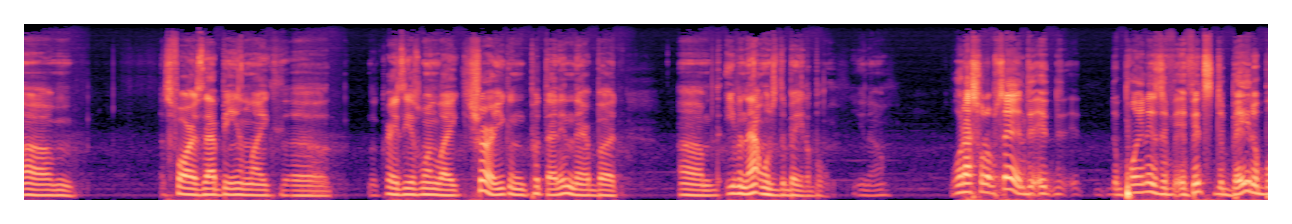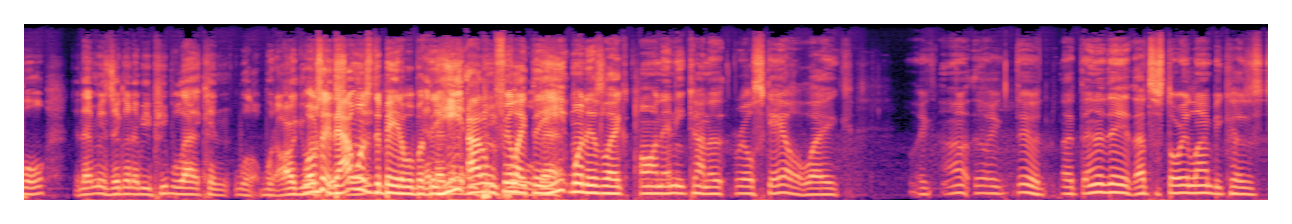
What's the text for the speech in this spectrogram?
Um, as far as that being like the the craziest one, like sure you can put that in there, but um, even that one's debatable. You know. Well, that's what I'm saying. It- it- the point is, if, if it's debatable, then that means there are going to be people that can well, would argue. Well, I'm saying that way, one's debatable, but the Heat, I don't feel like the that- Heat one is like on any kind of real scale. Like, like, I don't, like, dude, at the end of the day, that's a storyline because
